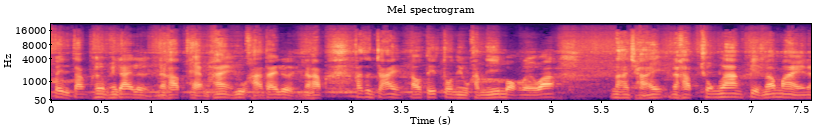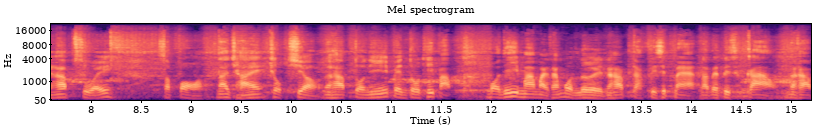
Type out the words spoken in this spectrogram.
ไปติดตั้งเพิ่มให้ได้เลยนะครับแถมให้ลูกค้าได้เลยนะครับถ้าสนใจ Altis ตัว New คันนี้บอกเลยว่าน่าใช้นะครับช่วงล่างเปลี่ยนมาใหม่นะครับ สวย สปอร์ตน่าใช้ฉบเฉี่ยวนะครับ ตัวนี้เป็นตัวที่ปรับบอดี้มาใหม่ทั้งหมดเลยนะครับ จากปี 18มาเป็นปี 19 นะครับ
